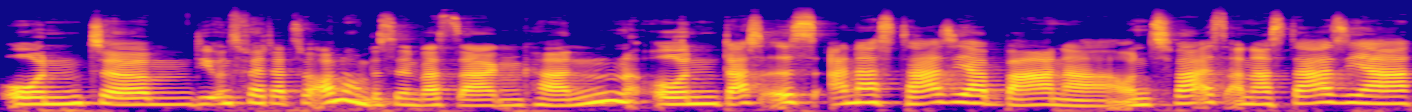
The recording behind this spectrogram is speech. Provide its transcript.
und ähm, die uns vielleicht dazu auch noch ein bisschen was sagen kann. Und das ist Anastasia Bahner. Und zwar ist Anastasia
